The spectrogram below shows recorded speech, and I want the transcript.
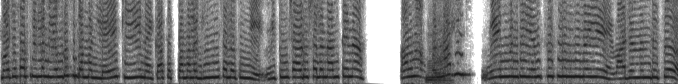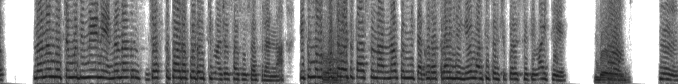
माझ्या सासरीला मी एवढं सुद्धा म्हणले की नाही का पप्पा मला घेऊन चला तुम्ही. मी तुमच्या आडोशाला नांदते ना. पण. नाहीच. मेन म्हणजे यांचंच म्हणणं नाहीये. माझ्या नंदेचं. ननंद ह्याच्यामध्ये मेन आहे. ननंद जास्त पाडा पडवती माझ्या सासू सासऱ्यांना. हे तुम्हाला. खोटं वाटत असणार ना पण मी त्या घरात राहिलेली आहे. मला तिथलची परिस्थिती माहितीये हम्म.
